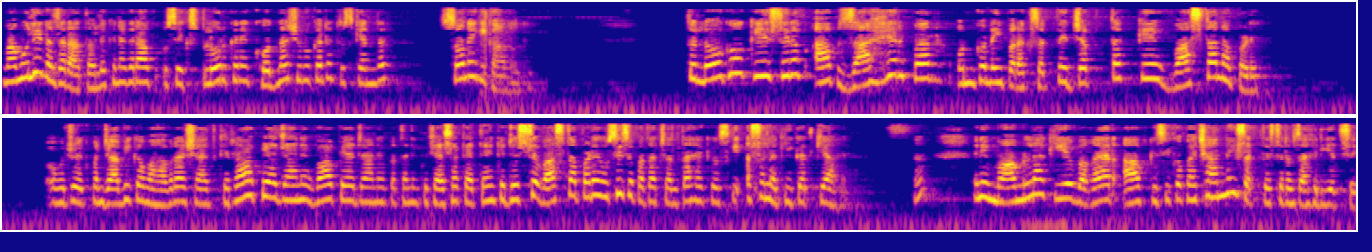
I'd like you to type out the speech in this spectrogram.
معمولی نظر آتا ہو، لیکن اگر آپ اسے ایکسپلور کریں، کھودنا شروع کریں، تو اس کے اندر سونے کی کان ہوگی۔ تو لوگوں کی صرف آپ ظاہر پر ان کو نہیں پرکھ سکتے، جب تک کہ واسطہ نہ پڑے۔ وہ جو ایک پنجابی کا محاورہ ہے، شاید کہ راہ پیا جانے، واہ پیا جانے، پتہ نہیں کچھ ایسا کہتے ہیں کہ جس سے واسطہ پڑے، اسی سے پتا چلتا ہے کہ اس کی اصل حقیقت کیا ہے۔ ہاں؟ یعنی معاملہ کیے بغیر آپ کسی کو پہچان نہیں سکتے صرف ظاہریت سے۔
